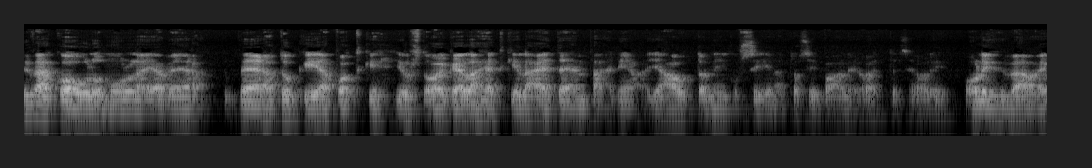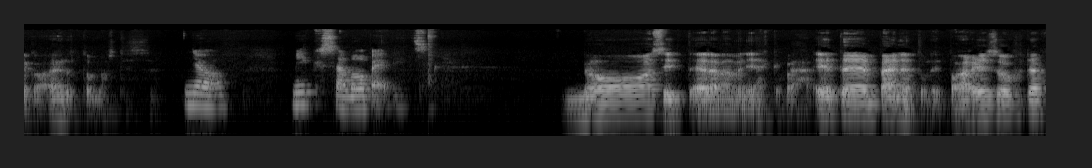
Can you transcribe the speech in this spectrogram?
hyvä koulu mulle ja Veera, Veera tuki ja potki just oikealla hetkellä eteenpäin ja, ja auttoi niin kuin siinä tosi paljon, että se oli, oli hyvä aika ehdottomasti se. Joo. Miksi sä lopetit sen? No, sitten elämä meni ehkä vähän eteenpäin ja tuli parisuhde.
